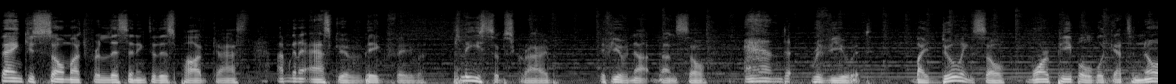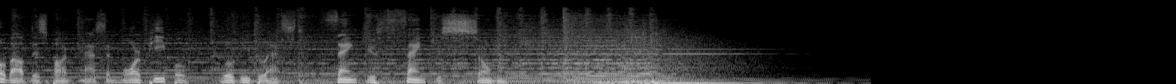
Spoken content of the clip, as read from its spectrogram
Thank you so much for listening to this podcast. I'm going to ask you a big favor. Please subscribe if you have not done so and review it. By doing so, more people will get to know about this podcast and more people will be blessed. Thank you. Thank you so much.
